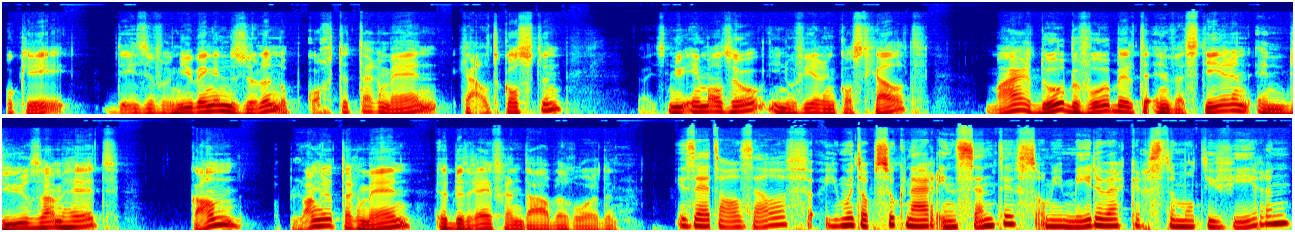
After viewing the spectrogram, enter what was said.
Oké, deze vernieuwingen zullen op korte termijn geld kosten. Dat is nu eenmaal zo, innoveren kost geld. Maar door bijvoorbeeld te investeren in duurzaamheid, kan op lange termijn het bedrijf rendabeler worden. Je zei het al zelf, je moet op zoek naar incentives om je medewerkers te motiveren.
